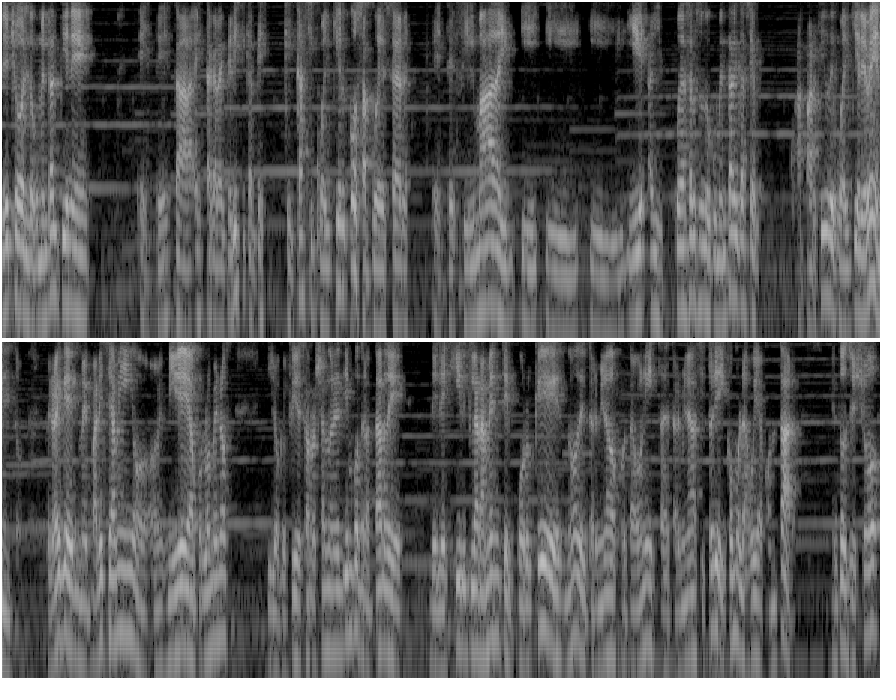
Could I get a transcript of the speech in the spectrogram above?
de hecho el documental tiene este, esta, esta, característica que es que casi cualquier cosa puede ser este, filmada y, puede hacerse un documental casi a, partir de cualquier evento. Pero hay que, me parece a mí, o, es mi idea por lo menos, y lo que fui desarrollando en el tiempo, tratar de, de elegir claramente por qué ¿no? determinados protagonistas, determinadas historias y cómo las voy a contar entonces yo,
